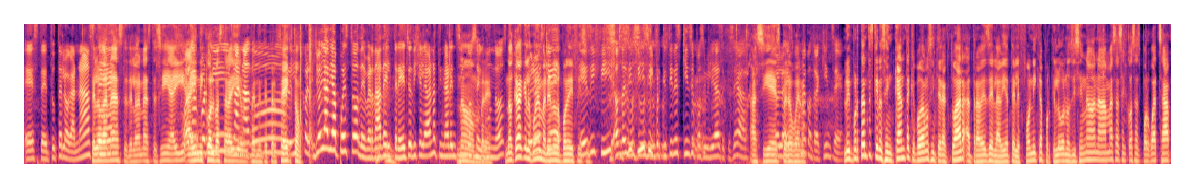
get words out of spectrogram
este, tú te lo ganaste. Te lo ganaste, te lo ganaste. Sí, ahí, ahí Oigan, Nicole va a estar ahí pendiente. Perfecto. Híjole, yo ya había puesto de verdad el 3. Yo dije, le van a atinar en 5 No, segundos. No, cada que lo pone que lo pone difícil. Es difícil, o sea, es difícil porque tienes 15 posibilidades de que sea. Así es, Solo pero es bueno. Una contra 15. Lo importante es que nos encanta que podamos interactuar a través de la vía telefónica, porque luego nos dicen, no, nada más hacen cosas por WhatsApp,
